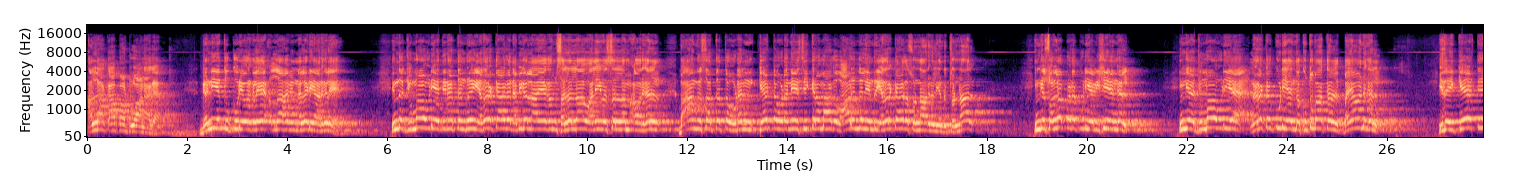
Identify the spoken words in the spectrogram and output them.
அல்லாஹ் காப்பாற்றுவானாக. கண்ணியத்துக்குரியவர்களே அல்லாஹவின் நல்லடியார்களே இந்த ஜும்மாவுடைய தினத்தன்று எதற்காக நபிகள் நாயகம் சல்லல்லாஹ் அலைவசல்லம் அவர்கள் பாங்கு சத்தத்தவுடன் கேட்டவுடனே சீக்கிரமாக வாருங்கள் என்று எதற்காக சொன்னார்கள் என்று சொன்னால் இங்கு சொல்லப்படக்கூடிய விஷயங்கள் இங்கே ஜும்மாவுடைய நடக்கக்கூடிய இந்த குத்துபாக்கள் பயானுகள் இதை கேட்டு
